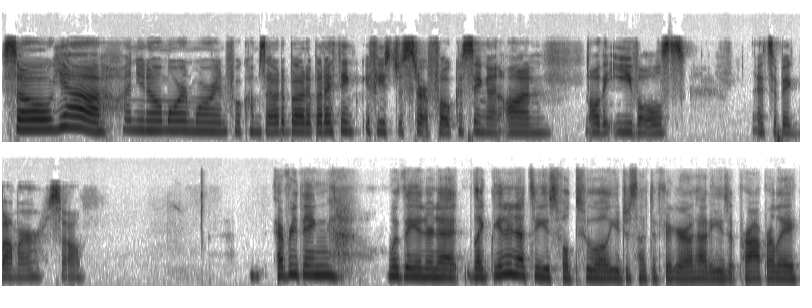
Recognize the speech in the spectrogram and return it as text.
so yeah, and you know, more and more info comes out about it. But I think if you just start focusing on, on all the evils, it's a big bummer. So Everything with the internet, like the internet's a useful tool. You just have to figure out how to use it properly.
